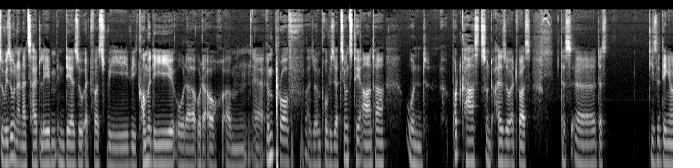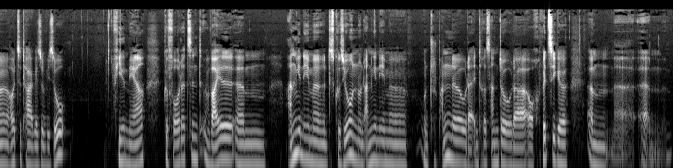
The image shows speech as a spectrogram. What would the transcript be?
sowieso in einer Zeit leben, in der so etwas wie, wie Comedy oder, oder auch ähm, äh, Improv, also Improvisationstheater und Podcasts und all so etwas, dass, äh, dass diese Dinge heutzutage sowieso viel mehr gefordert sind, weil ähm, angenehme Diskussionen und angenehme und spannende oder interessante oder auch witzige ähm, äh, ähm,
